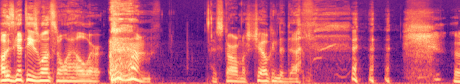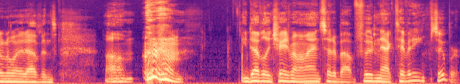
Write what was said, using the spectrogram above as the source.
always get these once in a while where I start almost choking to death. I don't know why it happens. Um, you definitely changed my mindset about food and activity. Super.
